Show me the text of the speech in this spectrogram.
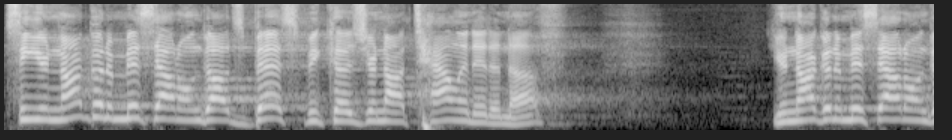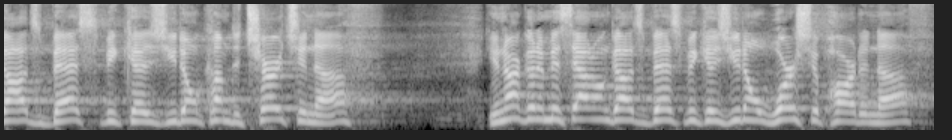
See, you're not to miss out on God's best because you're not talented enough. You're not gonna miss out on God's best because you don't come to church enough. You're not gonna miss out on God's best because you don't worship hard enough.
